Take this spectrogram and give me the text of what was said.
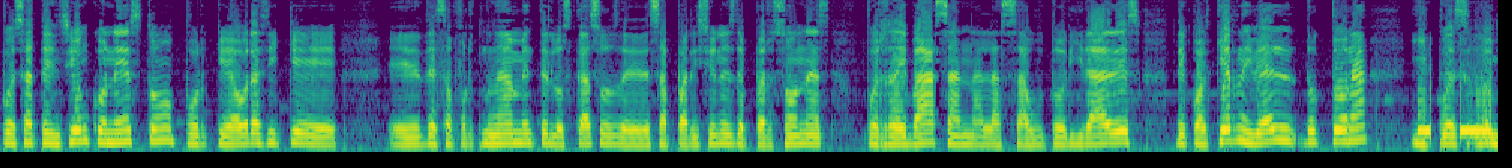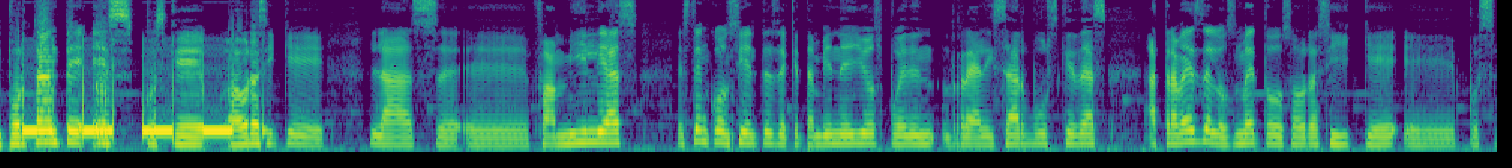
Pues atención con esto, porque ahora sí que eh, desafortunadamente los casos de desapariciones de personas pues rebasan a las autoridades de cualquier nivel, doctora, y pues lo importante es pues que ahora sí que las eh, familias estén conscientes de que también ellos pueden realizar búsquedas a través de los métodos ahora sí que eh, pues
